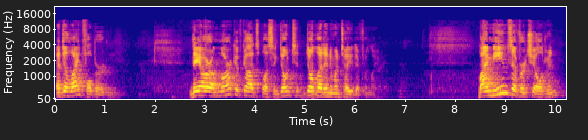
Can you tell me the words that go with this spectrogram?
a delightful burden. They are a mark of God's blessing. Don't, don't let anyone tell you differently. By means of her children,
